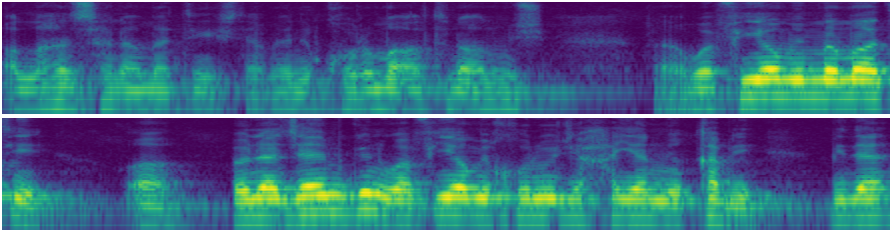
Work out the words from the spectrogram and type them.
Allah'ın selameti işte beni koruma altına almış. Ve fi yevmin memati. Öleceğim gün ve fi yevmi huruci hayyen min kabri. Bir de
